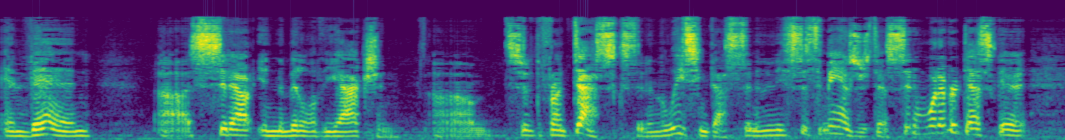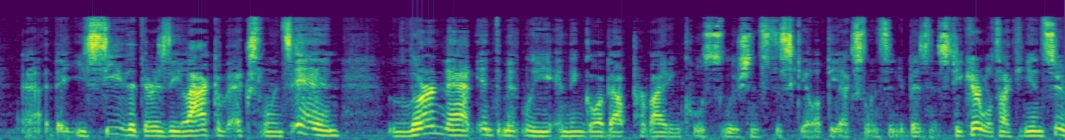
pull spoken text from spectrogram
and then uh, sit out in the middle of the action. Um, sit at the front desk, sit in the leasing desk, sit in the assistant manager's desk, sit in whatever desk uh, that you see that there is a lack of excellence in, learn that intimately, and then go about providing cool solutions to scale up the excellence in your business. Take care. We'll talk to you again soon.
